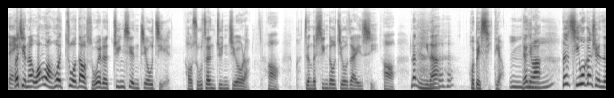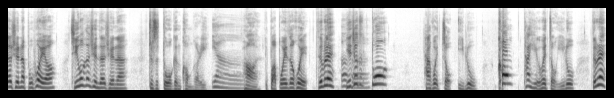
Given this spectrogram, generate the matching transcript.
对而且呢，往往会做到所谓的均线纠结，好、俗称均纠了哦，整个心都揪在一起哦。那你呢 会被洗掉，嗯了解吗哼？但是期货跟选择权呢不会哦，期货跟选择权呢就是多跟空而已。呀，哦，你把不会都会，对不对？嗯也就是多，它会走一路，空它也会走一路，对不对？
